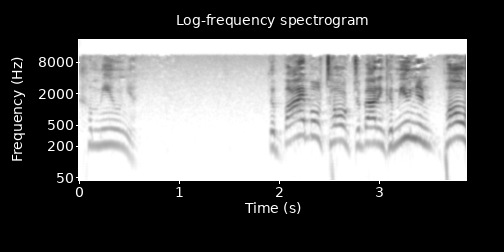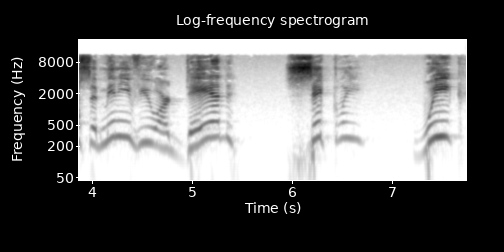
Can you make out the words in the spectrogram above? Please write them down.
communion, the Bible talked about in communion, Paul said, Many of you are dead, sickly, weak,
